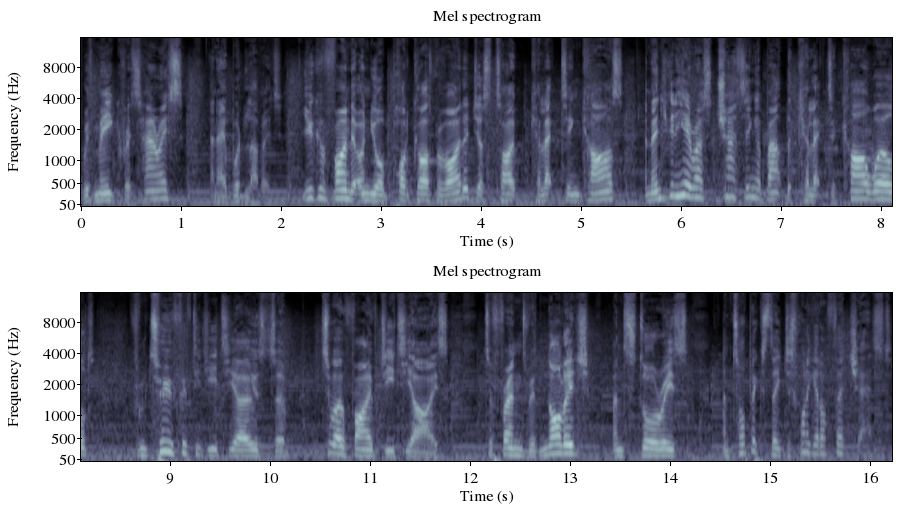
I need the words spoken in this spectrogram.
with me, Chris Harris, and Edward Lovett. You can find it on your podcast provider, just type Collecting Cars, and then you can hear us chatting about the collector car world from 250 GTOs to 205 GTIs to friends with knowledge and stories and topics they just want to get off their chest.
